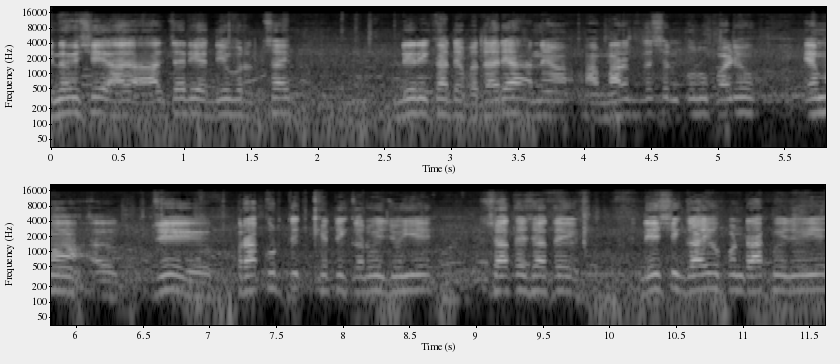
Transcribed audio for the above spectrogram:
એના વિશે આચાર્ય દેવવ્રત સાહેબ ડેરી ખાતે વધાર્યા અને આ માર્ગદર્શન પૂરું પાડ્યું. એમાં જે પ્રાકૃતિક ખેતી કરવી જોઈએ, સાથે સાથે દેશી ગાયો પણ રાખવી જોઈએ.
